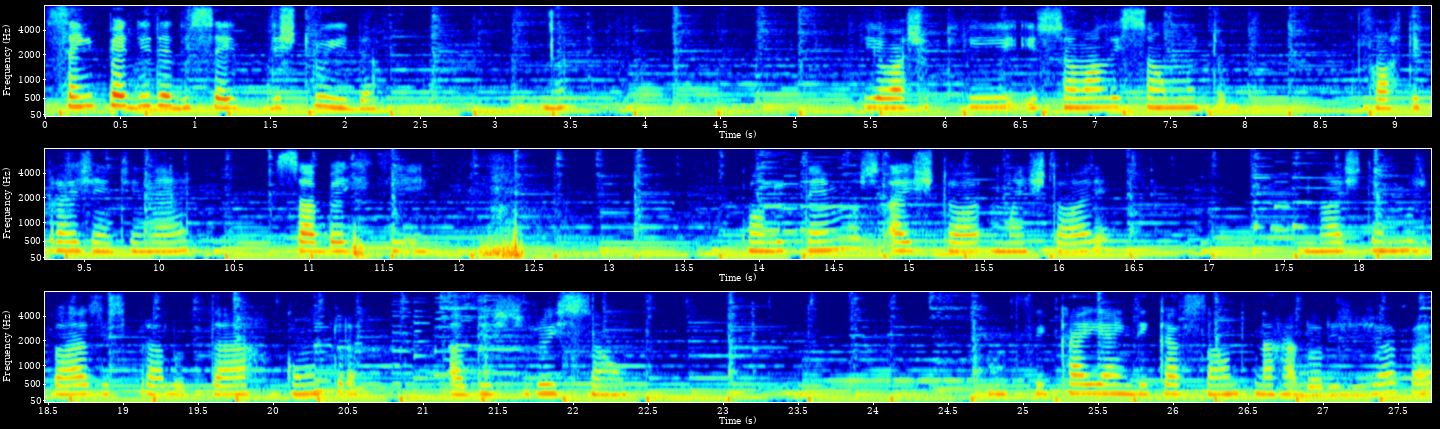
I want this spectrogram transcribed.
ser impedida de ser destruída. Né? E eu acho que isso é uma lição muito forte pra gente, né? Saber que quando temos a uma história, nós temos bases para lutar contra a destruição. Fica aí a indicação de narradores de Javé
